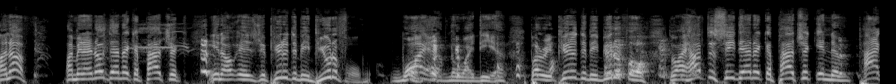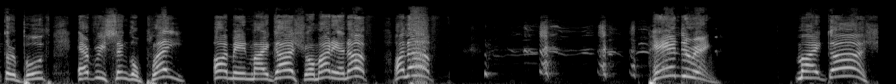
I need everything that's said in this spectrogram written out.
Enough. I mean, I know Danica Patrick, you know, is reputed to be beautiful. Why, I have no idea. But reputed to be beautiful. Do I have to see Danica Patrick in the Packer booth every single play? I mean, my gosh, almighty, enough. Enough. Pandering. My gosh.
